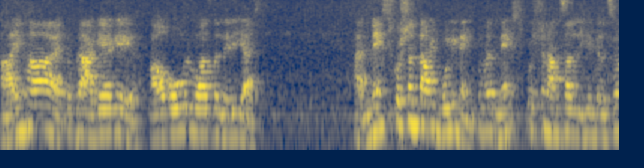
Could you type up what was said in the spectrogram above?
hi hi, তোমরা আগে আগে how old was the lady guest হ্যাঁ নেক্সট কোশ্চেন তো আমি বলি নাই। তোমরা নেক্সট কোশ্চেন আনসার লিখে ফেলছো।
